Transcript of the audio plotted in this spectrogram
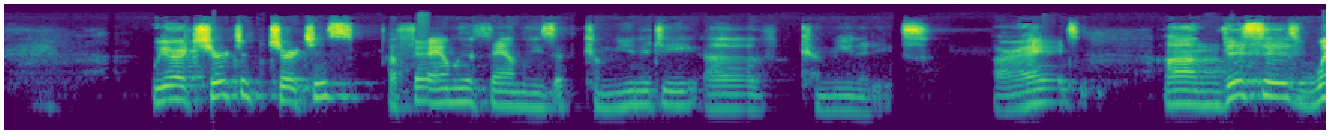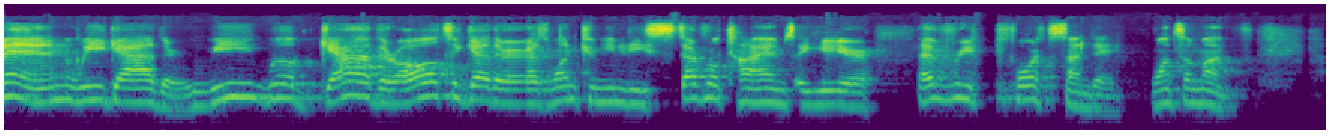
We are a church of churches, a family of families, a community of communities. All right. Um, this is when we gather. We will gather all together as one community several times a year, every fourth Sunday, once a month.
